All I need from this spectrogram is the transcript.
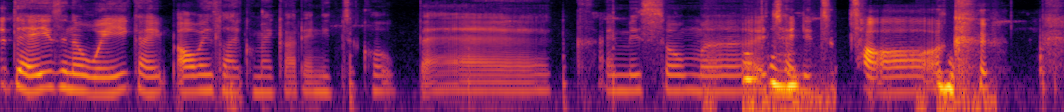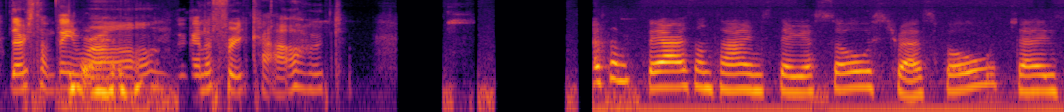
two days in a week I always like, oh my god, I need to go back. I miss so much. I need to talk. There's something wrong. We're gonna freak out. Some there are sometimes they are so stressful that it's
